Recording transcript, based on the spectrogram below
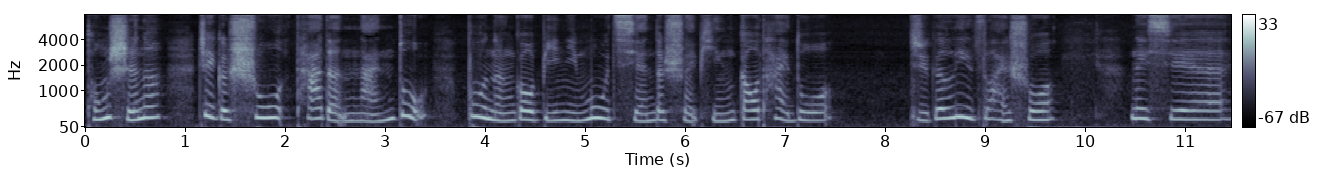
同时呢，这个书它的难度不能够比你目前的水平高太多。举个例子来说，那些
